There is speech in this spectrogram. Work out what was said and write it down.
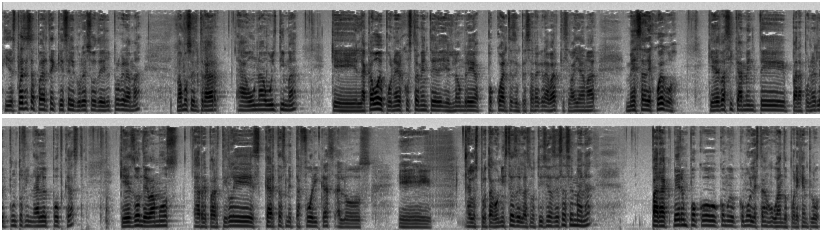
Y después de esa parte, que es el grueso del programa, vamos a entrar a una última que le acabo de poner justamente el nombre poco antes de empezar a grabar, que se va a llamar Mesa de Juego, que es básicamente para ponerle punto final al podcast, que es donde vamos a repartirles cartas metafóricas a los, eh, a los protagonistas de las noticias de esa semana para ver un poco cómo, cómo, le están jugando. Por ejemplo,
